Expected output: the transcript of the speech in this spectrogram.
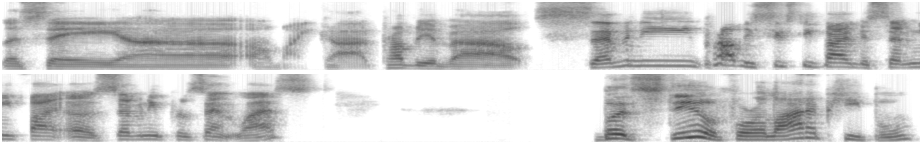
let's say, uh, oh my God, probably about 70, probably 65 to 75, uh, 70% less. But still, for a lot of people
